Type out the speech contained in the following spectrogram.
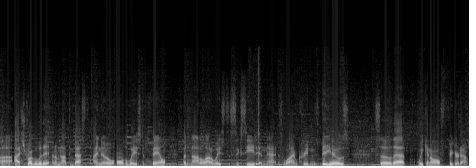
Uh, I struggle with it and I'm not the best. I know all the ways to fail, but not a lot of ways to succeed, and that is why I'm creating these videos so that we can all figure it out.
